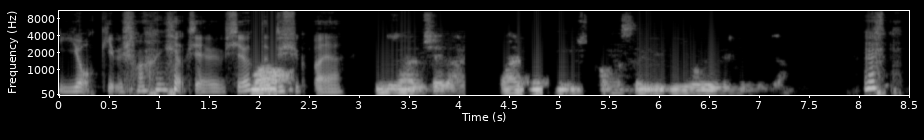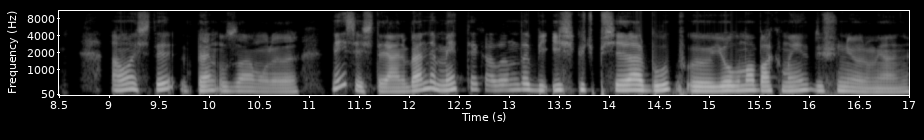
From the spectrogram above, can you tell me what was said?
yok gibi falan yok şey bir şey yok wow. da düşük baya. Güzel bir şeyler. Verginin düşük olması iyi, iyi olabilir gibi geliyor. Ama işte ben uzağım oralara. Neyse işte yani ben de medtech alanında bir iş güç bir şeyler bulup e, yoluma bakmayı düşünüyorum yani.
